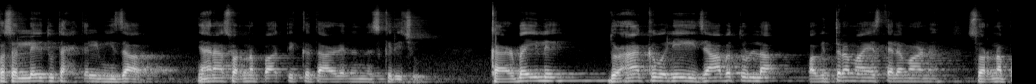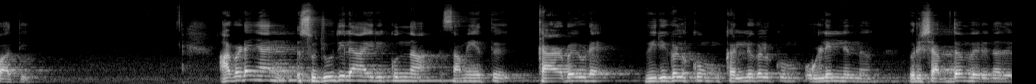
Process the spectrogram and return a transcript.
ഫസല്ലൈത്തു തഹ്തൽ മീസാബ് ഞാൻ ആ സ്വർണപ്പാത്തിക്ക് താഴെ നിന്ന് നിസ്കരിച്ചു. കഴബയിൽ ദുആക്ക് വലിയ ഇജാബത്തുള്ള പവിത്രമായ സ്ഥലമാണ് സ്വർണപ്പാത്തി. അവിടെ ഞാൻ സുജൂതിലായിരിക്കുന്ന സമയത്ത് കഴബയുടെ വിരികൾക്കും കല്ലുകൾക്കും ഉള്ളിൽ നിന്ന് ഒരു ശബ്ദം വരുന്നത്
